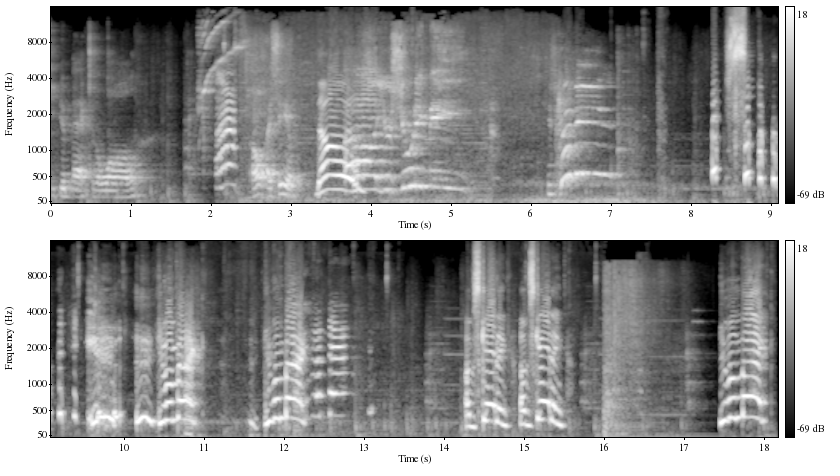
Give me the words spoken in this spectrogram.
Keep your back to the wall. Ah! Oh, I see him. No! Oh, you're shooting me! He's coming! Sorry. Give him back! Give him back! Give him back! I'm scanning! I'm scanning! Give him back!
